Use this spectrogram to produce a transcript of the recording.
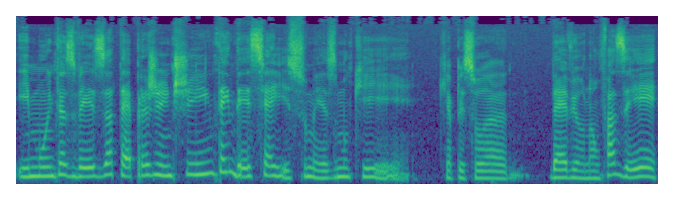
E muitas vezes até para a gente entender se é isso mesmo que, que a pessoa deve ou não fazer.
